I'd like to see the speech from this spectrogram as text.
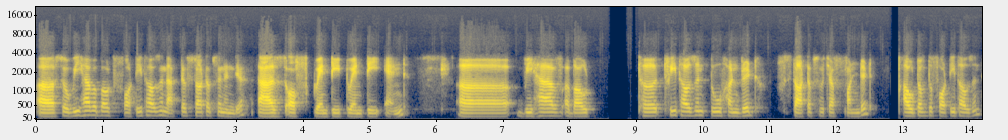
Uh, so we have about 40,000 active startups in India as of 2020 end. Uh, we have about 3,200 startups which are funded out of the 40,000.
